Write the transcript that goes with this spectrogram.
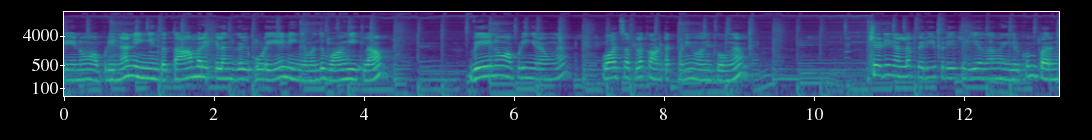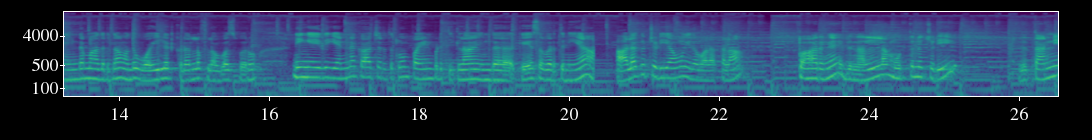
வேணும் அப்படின்னா நீங்கள் இந்த தாமரை கிழங்குகள் கூடயே நீங்கள் வந்து வாங்கிக்கலாம். வேணும் அப்படிங்கிறவங்க வாட்ஸ்அப்பில் காண்டாக்ட் பண்ணி வாங்கிக்கோங்க. செடி நல்லா பெரிய பெரிய செடியாக தாங்க இருக்கும். பாருங்கள் இந்த மாதிரி தான் வந்து ஒய்லட் கலரில் ஃப்ளவர்ஸ் வரும். நீங்கள் இது எண்ணெய் காய்ச்சறதுக்கும் பயன்படுத்திக்கலாம் இந்த கேசவர்த்தினியை அழகு செடியாகவும் இதை வளர்க்கலாம். பாருங்கள் இது நல்லா முத்துன செடி. இது தண்ணி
